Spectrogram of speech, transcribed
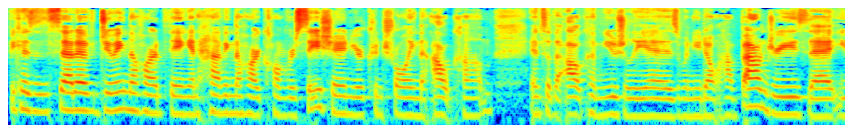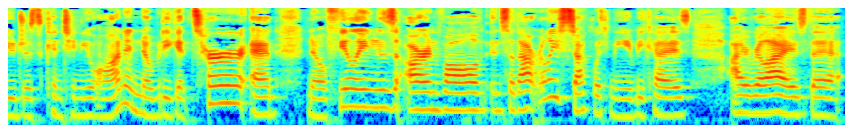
because instead of doing the hard thing and having the hard conversation, you're controlling the outcome. And so the outcome usually is when you don't have boundaries that you just continue on and nobody gets hurt and no feelings are involved. And so that really stuck with me because I realized that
